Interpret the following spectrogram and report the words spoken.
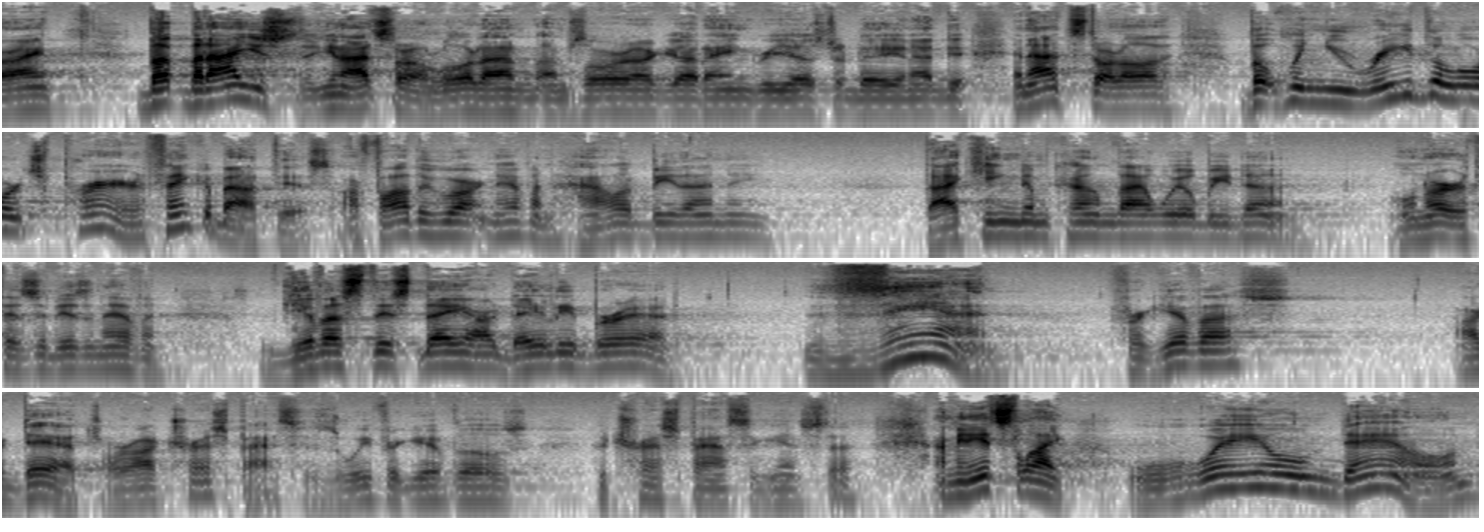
right? But, but I used to, you know, I'd start, Lord, I'm, I'm sorry I got angry yesterday, and I did. And I'd start all But when you read the Lord's Prayer, think about this Our Father who art in heaven, hallowed be thy name. Thy kingdom come, thy will be done, on earth as it is in heaven. Give us this day our daily bread. Then forgive us our debts or our trespasses. We forgive those who trespass against us. I mean, it's like way on down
